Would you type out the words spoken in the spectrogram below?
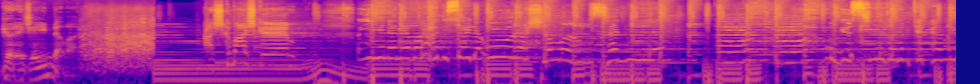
göreceğin de var. Aşkım aşkım. Yine ne var hadi söyle uğraşamam senle. Bugün sinirlerim tepe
